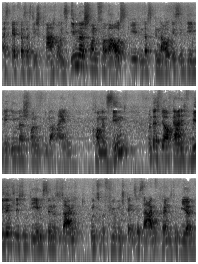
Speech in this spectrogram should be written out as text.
als etwas, das die Sprache uns immer schon vorausgeht und das genau ist, indem wir immer schon übereinkommen sind und dass wir auch gar nicht willentlich in dem Sinne sozusagen uns zur Verfügung stellen, dass wir sagen könnten, wir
